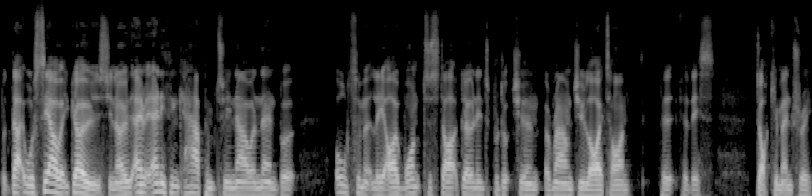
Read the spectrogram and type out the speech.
But that we'll see how it goes, you know. Anything can happen between now and then, but ultimately I want to start going into production around July time for, for this documentary.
